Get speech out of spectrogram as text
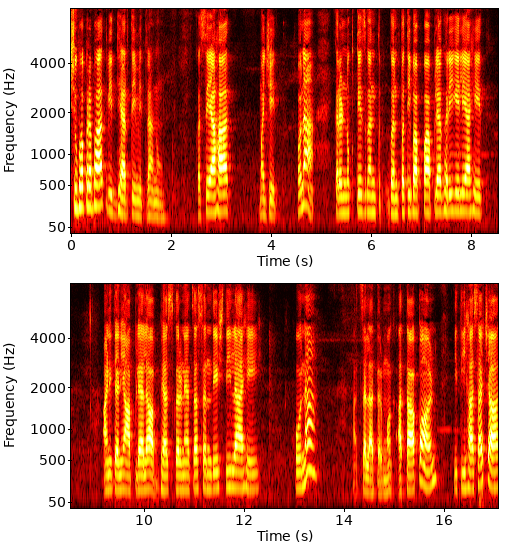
शुभप्रभात विद्यार्थी मित्रांनो. कसे आहात? मजेत. हो ना? कारण नुकतेच गणप गणपती बाप्पा आपल्या घरी गेले आहेत. आणि त्यांनी आपल्याला अभ्यास करण्याचा संदेश दिला आहे. हो ना? चला तर मग आता आपण इतिहासाच्या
